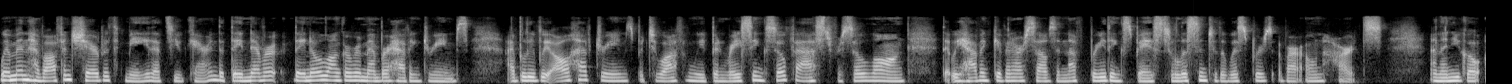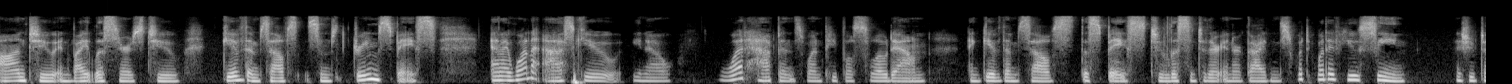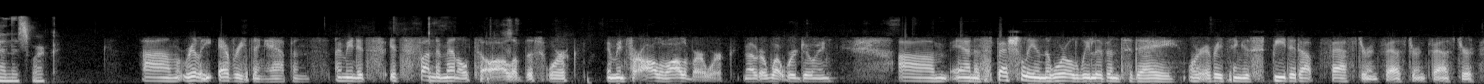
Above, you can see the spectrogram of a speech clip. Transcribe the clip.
Women have often shared with me, that's you, Karen, that they never, they no longer remember having dreams. I believe we all have dreams, but too often we've been racing so fast for so long that we haven't given ourselves enough breathing space to listen to the whispers of our own hearts. And then you go on to invite listeners to give themselves some dream space. And I want to ask you, you know, what happens when people slow down and give themselves the space to listen to their inner guidance? What, what have you seen? as you've done this work? Um, really, everything happens. I mean, it's it's fundamental to all of this work. I mean, for all of all of our work, no matter what we're doing, um, and especially in the world we live in today, where everything is speeded up faster and faster and faster.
